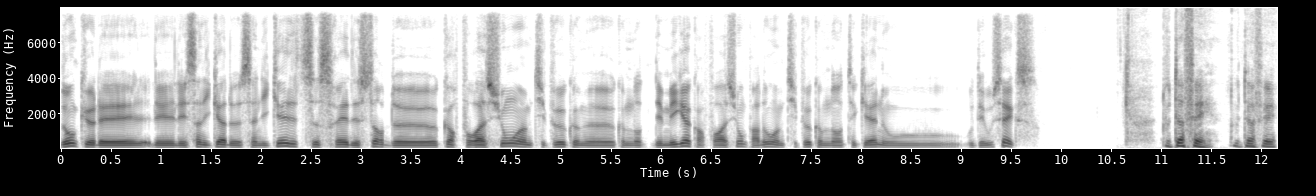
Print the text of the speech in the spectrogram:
Donc euh, les, les- les syndicats de syndiqués, ce seraient des sortes de corporations, un petit peu comme, euh, comme dans des méga corporations, pardon, un petit peu comme dans Tekken ou, ou Deus Ex. Tout à fait, tout à fait.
